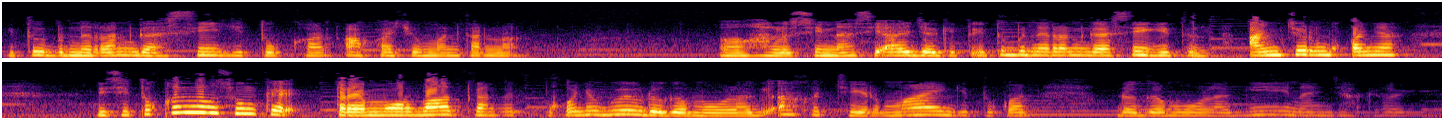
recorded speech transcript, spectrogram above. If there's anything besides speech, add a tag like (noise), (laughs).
itu beneran gak sih gitu kan? Apa cuman karena uh, halusinasi aja gitu? Itu beneran gak sih gitu? Hancur pokoknya di situ kan langsung kayak tremor banget kan. Pokoknya gue udah gak mau lagi ah ke Ciremai gitu kan. Udah gak mau lagi nanjak lagi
